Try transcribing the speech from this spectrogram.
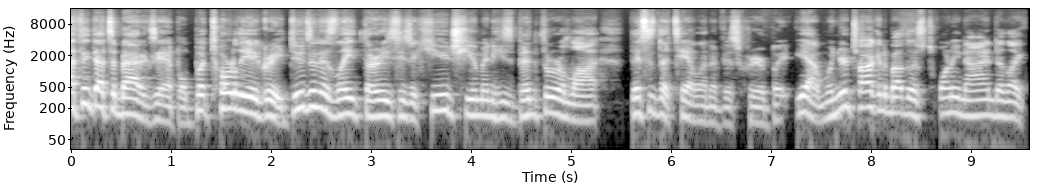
I think that's a bad example, but totally agree. Dude's in his late 30s. He's a huge human. He's been through a lot. This is the tail end of his career. But yeah, when you're talking about those 29 to like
